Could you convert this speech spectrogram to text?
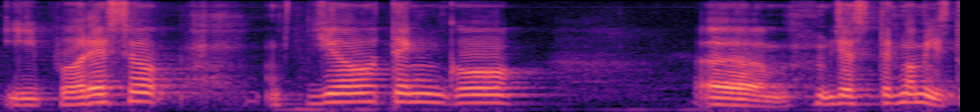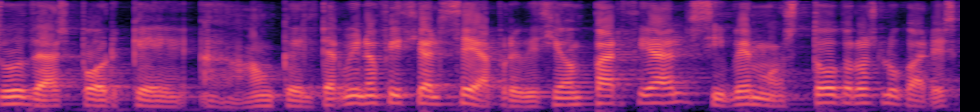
Y por eso yo tengo Uh, yo tengo mis dudas porque, aunque el término oficial sea prohibición parcial, si vemos todos los lugares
